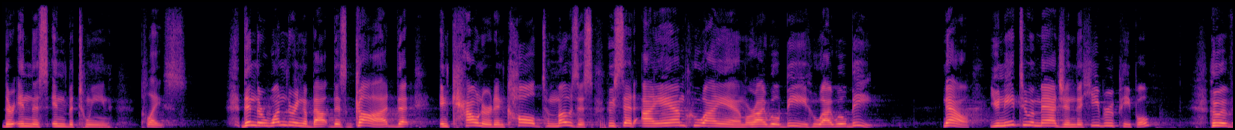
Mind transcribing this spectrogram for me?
They're in this in between place. Then they're wondering about this God that encountered and called to Moses, who said, I am who I am, or I will be who I will be. Now, you need to imagine the Hebrew people who have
